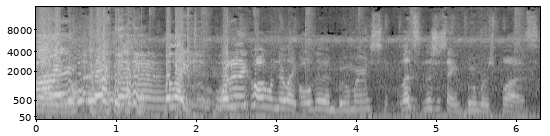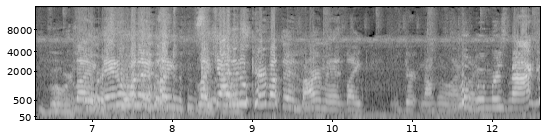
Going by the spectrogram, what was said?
Sorry, what? but like, what do they call it when they're like older than boomers? Let's let's just say boomers plus. Boomers. Like boomers. they don't want to like like yeah they don't care about the environment. Like they're not gonna lie. Like, boomers max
